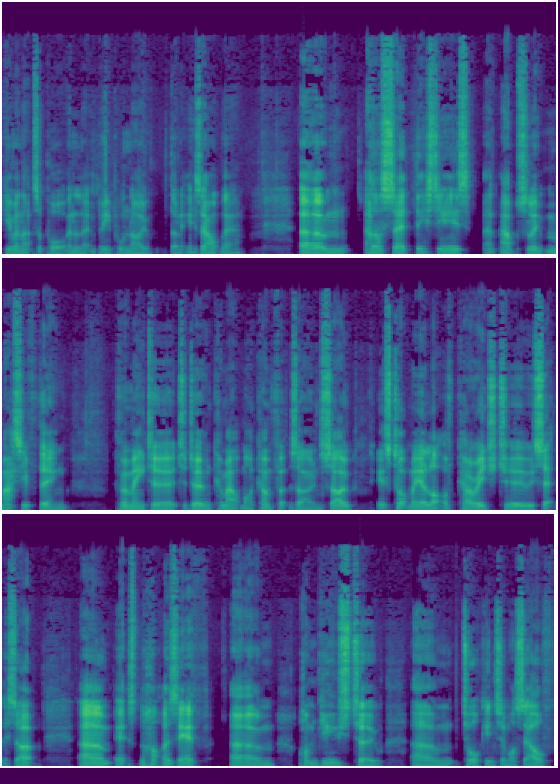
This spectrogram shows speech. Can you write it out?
giving that support and letting people know that it is out there. Um, as I said, this is an absolute massive thing for me to, to do and come out my comfort zone. So it's taught me a lot of courage to set this up. Um, it's not as if um, I'm used to um, talking to myself.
